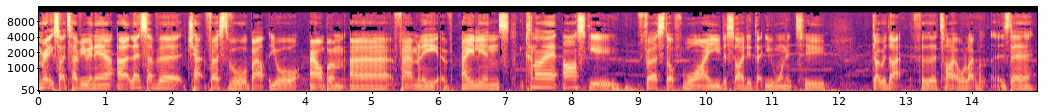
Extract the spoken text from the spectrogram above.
I'm really excited to have you in here. Uh, let's have a chat first of all about your album, uh, Family of Aliens. Can I ask you first off why you decided that you wanted to go with that for the title? Like, what, is there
